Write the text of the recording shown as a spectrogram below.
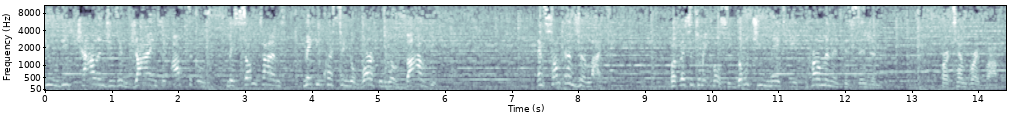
you. These challenges and giants and obstacles may sometimes make you question your worth and your value. And sometimes your life. But listen to me closely. Don't you make a permanent decision for a temporary problem.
